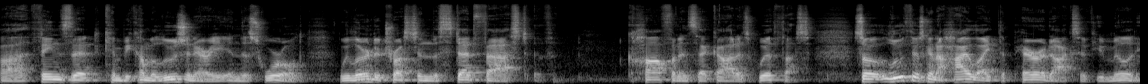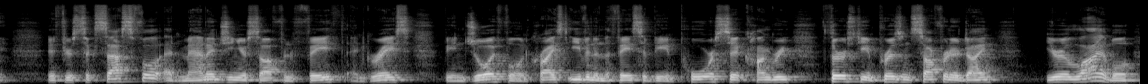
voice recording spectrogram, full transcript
uh, things that can become illusionary in this world. We learn to trust in the steadfast confidence that God is with us. So Luther's going to highlight the paradox of humility. If you're successful at managing yourself in faith and grace, being joyful in Christ, even in the face of being poor, sick, hungry, thirsty, in prison, suffering, or dying, you're liable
